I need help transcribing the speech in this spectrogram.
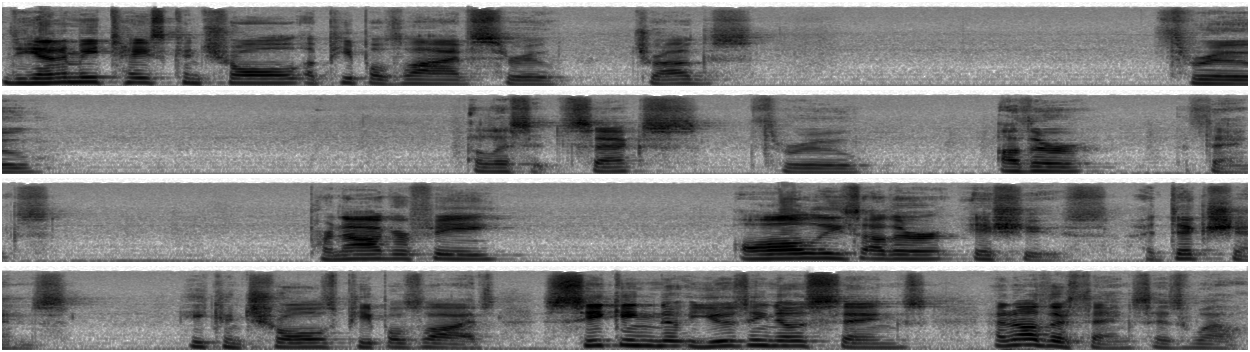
the enemy takes control of people's lives through drugs, through illicit sex, through other things. Pornography, all these other issues, addictions. He controls people's lives, seeking, using those things and other things as well.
